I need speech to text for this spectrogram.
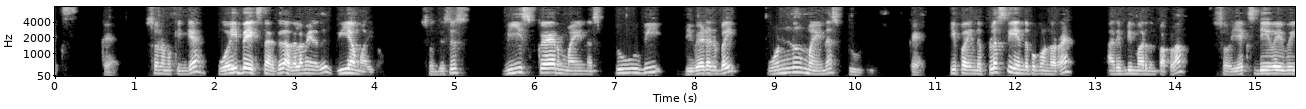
x okay so நமக்கு இங்கே ஒய் பை எக்ஸ் தான் இருக்குது. அதெல்லாமே என்னது? வியா மாறிடும். So this is v square minus two v divided by ஒன்று மைனஸ் டூ வி ஓகே இப்போ இந்த ப்ளஸ் வி எந்த பக்கம் கொண்டு வரேன் அது எப்படி மாறுதுன்னு பார்க்கலாம். So x dv by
